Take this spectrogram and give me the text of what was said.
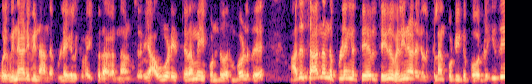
ஒரு வினாடி வினா அந்த பிள்ளைகளுக்கு வைப்பதாக இருந்தாலும் சரி அவங்களுடைய திறமையை கொண்டு வரும்பொழுது அது சார்ந்து அந்த பிள்ளைங்களை தேர்வு செய்து வெளிநாடுகளுக்கெல்லாம் கூட்டிட்டு போறது. இது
